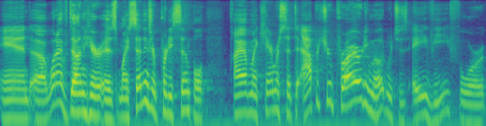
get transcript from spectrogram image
And uh, what I've done here is my settings are pretty simple. I have my camera set to aperture priority mode, which is AV for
